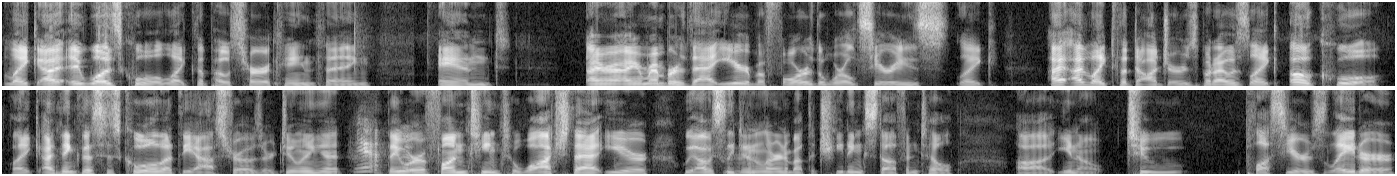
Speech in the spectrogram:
like I, it was cool, like the post hurricane thing, and I, I remember that year before the World Series, like I, I liked the Dodgers, but I was like, oh, cool, like I think this is cool that the Astros are doing it. Yeah. they were a fun team to watch that year. We obviously didn't learn about the cheating stuff until, uh, you know, two plus years later,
